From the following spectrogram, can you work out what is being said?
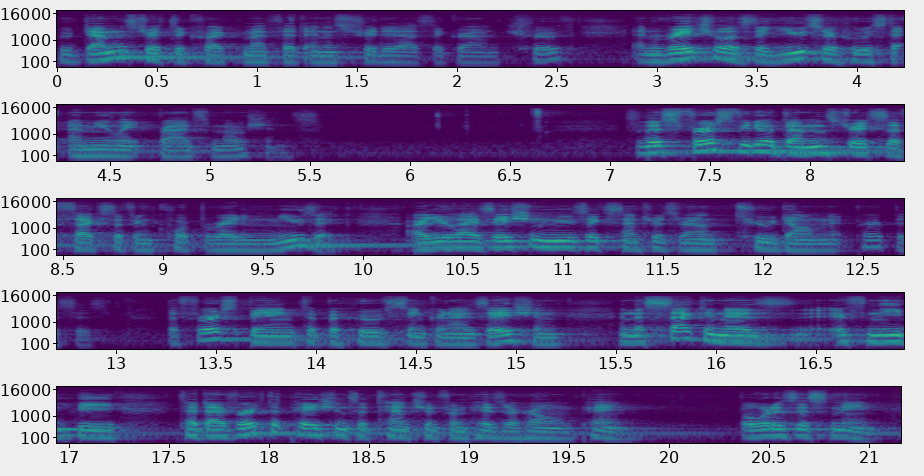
who demonstrates the correct method and is treated as the ground truth, and Rachel is the user who is to emulate Brad's motions. So this first video demonstrates the effects of incorporating music. Our utilization music centers around two dominant purposes. The first being to behoove synchronization, and the second is, if need be, to divert the patient's attention from his or her own pain. But what does this mean?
